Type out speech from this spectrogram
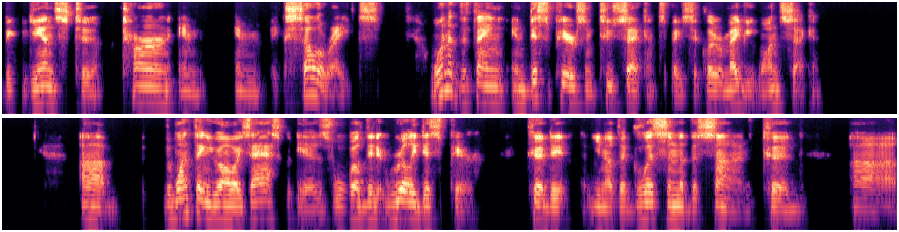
begins to turn and, and accelerates, one of the things and disappears in two seconds, basically, or maybe one second. Uh, the one thing you always ask is, well, did it really disappear? Could it, you know, the glisten of the sun, could, uh,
